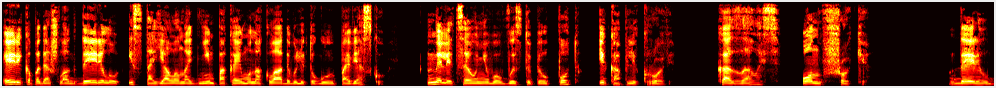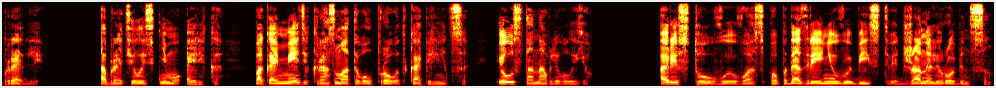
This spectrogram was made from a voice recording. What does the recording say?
Эрика подошла к Дэрилу и стояла над ним, пока ему накладывали тугую повязку, на лице у него выступил пот и капли крови. Казалось, он в шоке. Дэрил Брэдли. Обратилась к нему Эрика, пока медик разматывал провод капельницы и устанавливал ее. «Арестовываю вас по подозрению в убийстве Джанели Робинсон,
